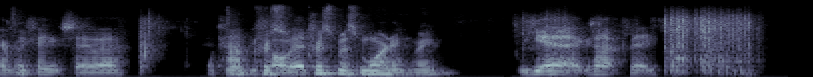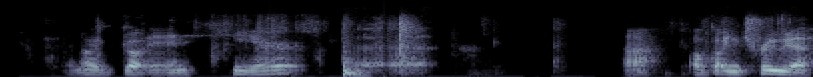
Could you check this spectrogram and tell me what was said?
everything, so uh, I can't be Chris, followed. Christmas morning, right? Yeah, exactly. And I've got in here. Uh, ah, I've got Intruder.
